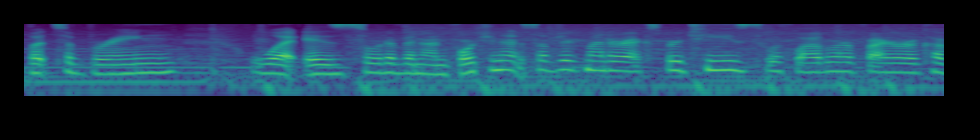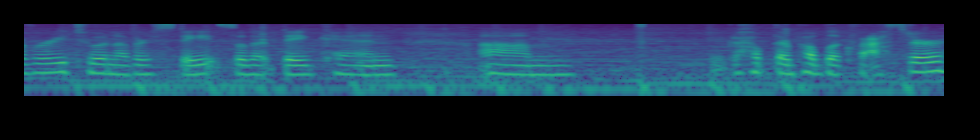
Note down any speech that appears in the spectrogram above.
but to bring what is sort of an unfortunate subject matter expertise with wildfire fire recovery to another state so that they can um, help their public faster.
